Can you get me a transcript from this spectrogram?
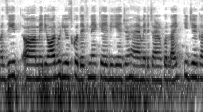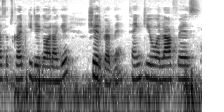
मज़ीद मेरी और वीडियोज़ को देखने के लिए जो है मेरे चैनल को लाइक कीजिएगा सब्सक्राइब कीजिएगा और आगे शेयर कर दें। थैंक यू अल्लाह हाफ़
